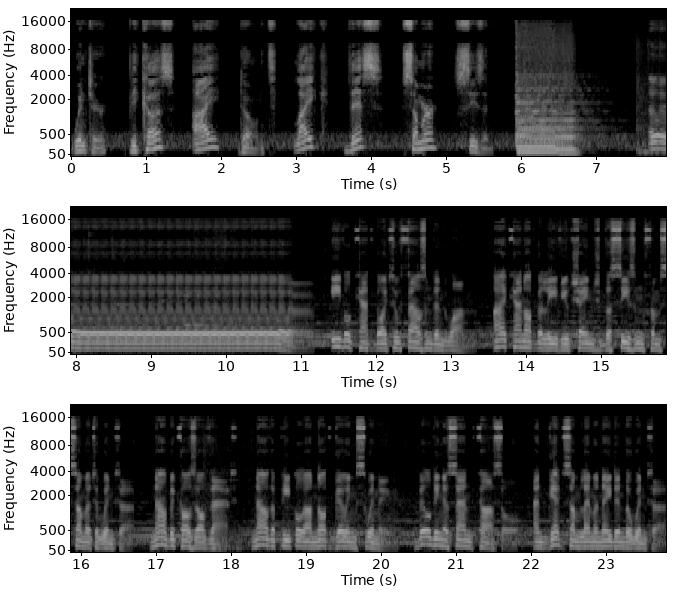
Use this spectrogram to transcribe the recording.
winter because I don't like this summer season. Uh, Evil Catboy 2001. I cannot believe you changed the season from summer to winter. Now because of that, now the people are not going swimming, building a sand castle, and get some lemonade in the winter.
